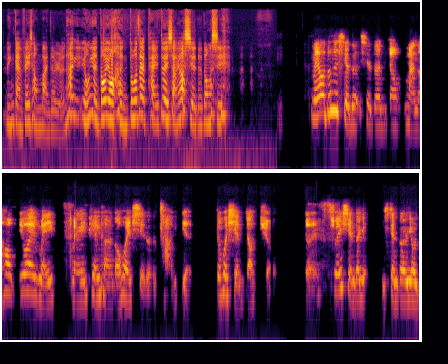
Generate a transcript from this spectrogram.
灵感非常满的人，他永远都有很多在排队想要写的东西。没有，就是写的写的比较满，然后因为每一每一篇可能都会写的长一点，就会写比较久。对，所以显得有显得有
